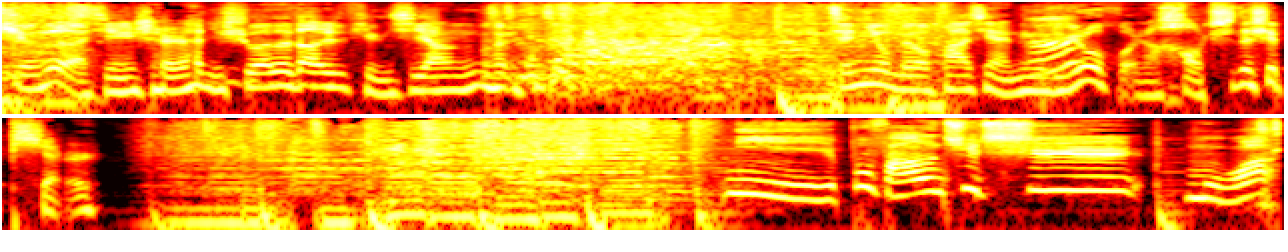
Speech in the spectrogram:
挺恶心事儿啊！你说的倒是挺香。姐，你有没有发现那个驴肉火烧好吃的是皮儿？你不妨去吃馍。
